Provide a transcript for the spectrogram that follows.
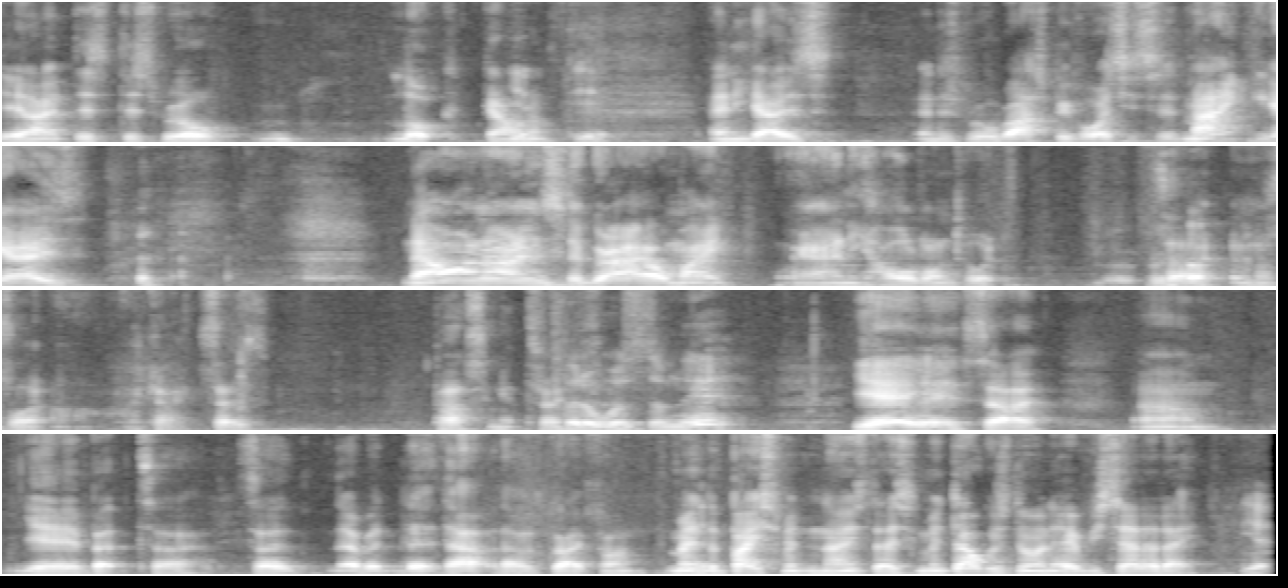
you know, this this real look going Yeah, on. yeah. And he goes, in this real raspy voice, he says, mate, he goes, no one owns the grail, mate. We only hold on to it. So, and I was like, oh, okay. So he's passing it through. Bit of wisdom there. Yeah, yeah. So, um, yeah, but uh, so that, but that, that that was great fun. I mean, Yeah. the basement in those days. I mean, Doug was doing every Saturday Yeah.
